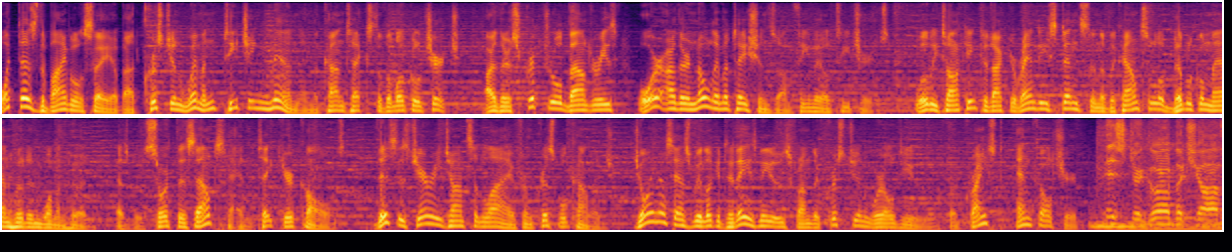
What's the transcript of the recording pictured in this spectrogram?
What does the Bible say about Christian women teaching men in the context of the local church? Are there scriptural boundaries or are there no limitations on female teachers? We'll be talking to Dr. Randy Stinson of the Council of Biblical Manhood and Womanhood as we sort this out and take your calls. This is Jerry Johnson live from Criswell College. Join us as we look at today's news from the Christian worldview for Christ and culture. Mr. Gorbachev,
